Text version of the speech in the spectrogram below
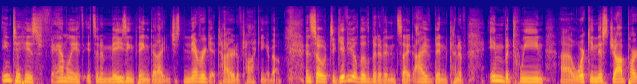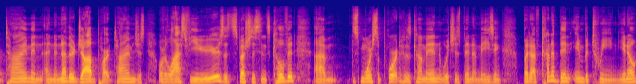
into his family. It's, an amazing thing that I just never get tired of talking about. And so, to give you a little bit of an insight, I've been kind of in between uh, working this job part time and, and another job part time just over the last few years, especially since COVID. Um, this more support has come in, which has been amazing. But I've kind of been in between, you know?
